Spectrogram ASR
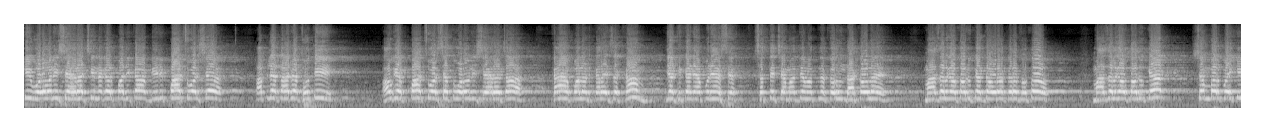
की वडवणी शहराची नगरपालिका गेली पाच वर्ष आपल्या ताब्यात होती. अवघ्या पाच वर्षात वडवणी शहराचा काय पालट करायचं काम या ठिकाणी आपण या स- सत्तेच्या माध्यमातून करून दाखवलंय. माजलगाव तालुक्यात दौरा करत होतो. माजलगाव तालुक्यात शंभर पैकी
